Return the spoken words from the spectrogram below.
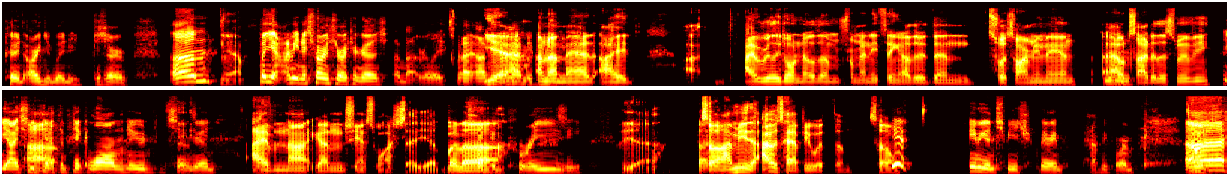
could arguably deserve. Um, Yeah. but yeah, I mean, as far as director goes, I'm not really. I, I'm, yeah happy for i'm not mad I, I i really don't know them from anything other than swiss army man Mhm. outside of this movie Yeah, I see Um, Death of Dick Long, dude. It's so good. i have not gotten a chance to watch that yet but It's uh crazy. yeah But so i mean i was happy with them so Yeah. Gave me a good speech. Very happy for him. Oh, Uh,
